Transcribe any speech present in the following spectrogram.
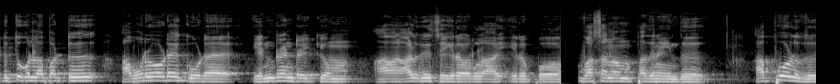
எடுத்துக்கொள்ளப்பட்டு அவரோடே கூட என்றென்றைக்கும் ஆளுகை செய்கிறவர்களாய் இருப்போம். வசனம் பதினைந்து. அப்பொழுது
